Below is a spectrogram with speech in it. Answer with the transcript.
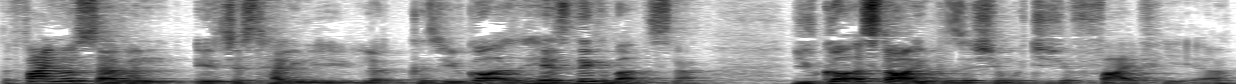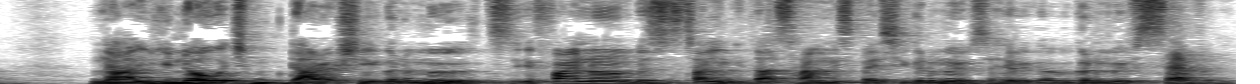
The final seven is just telling you, look, because you've got, here's, think about this now. You've got a starting position, which is your five here. Now you know which direction you're going to move. So your final number is telling you that's how many spaces you're going to move. So here we go. We're going to move seven.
